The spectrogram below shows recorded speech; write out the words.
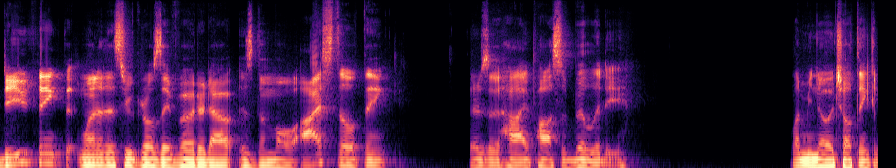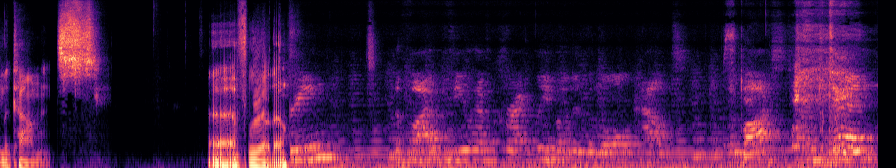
Do you think that one of the two girls they voted out is the mole? I still think there's a high possibility. Let me know what y'all think in the comments. Uh, for real though. green, the five of you have correctly voted the mole out. The box turns red,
